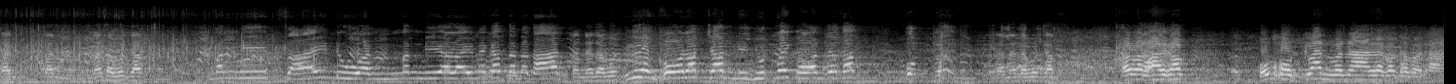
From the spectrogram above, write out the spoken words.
ท่านท่านนัทวุฒิครับ มันมีสายด่วน มันมีอะไรไหมครับท่านประธาน ท่านนัทวุฒิเรื่องคอร์รัปชันนี่หยุดไว้ก่อนเถอะครับผมท่านนัทวุฒิครับ ท่านประธานครับ ผมอดกลั้นมานานแล้วครับท่านประธาน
